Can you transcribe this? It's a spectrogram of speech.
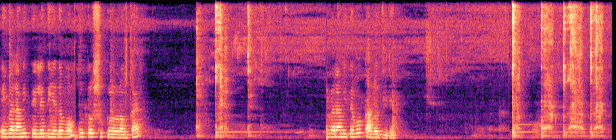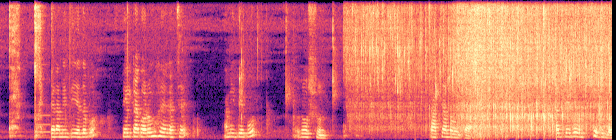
এবার আমি তেলে দিয়ে দেবো দুটো শুকনো লঙ্কা। এবার আমি দেবো কালো জিরে। এবার আমি দিয়ে দেব, তেলটা গরম হয়ে গেছে, আমি দেব রসুন, কাঁচা লঙ্কা, আর দেব উচ্ছেগুলো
